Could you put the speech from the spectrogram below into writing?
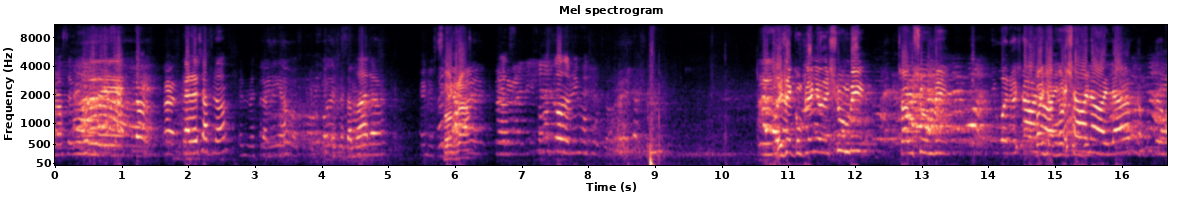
conocemos desde. Claro, ella es Flor, es nuestra amiga. Ella es Tamara. Zorra. Nos- Somos todos del mismo curso. Es el cumpleaños de Yumbi. Chau Yumbi. Y bueno, ella van, a, ella van a bailar, nos juntan los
